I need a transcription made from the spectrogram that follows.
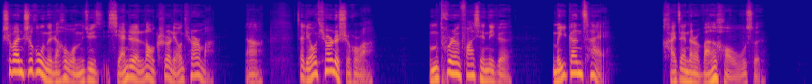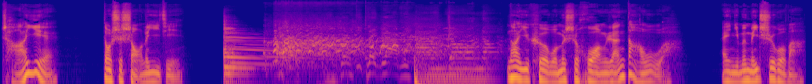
吃完之后呢，然后我们就闲着唠嗑聊天嘛，啊，在聊天的时候啊。我们突然发现那个梅干菜还在那儿完好无损，茶叶倒是少了一斤。那一刻，我们是恍然大悟啊！哎，你们没吃过吧？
